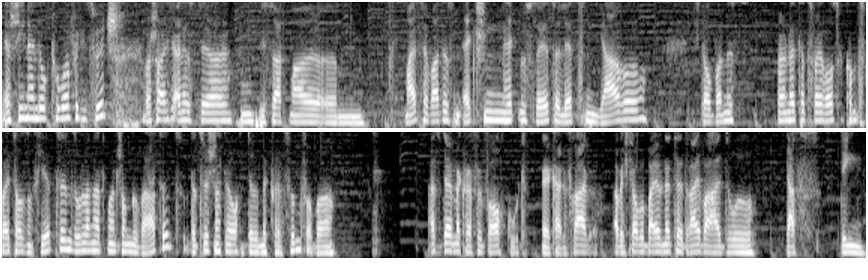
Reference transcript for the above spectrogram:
erschien Ende Oktober für die Switch. Wahrscheinlich eines der, hm, ich sag mal, ähm, meist erwartesten Action-Hack'n'Slays der letzten Jahre. Ich glaube, wann ist Bayonetta 2 rausgekommen? 2014. So lange hat man schon gewartet. Dazwischen hatten wir auch Devil May Cry 5, aber. Also Devil May Cry 5 war auch gut. Äh, keine Frage. Aber ich glaube, Bayonetta 3 war halt so das Ding,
